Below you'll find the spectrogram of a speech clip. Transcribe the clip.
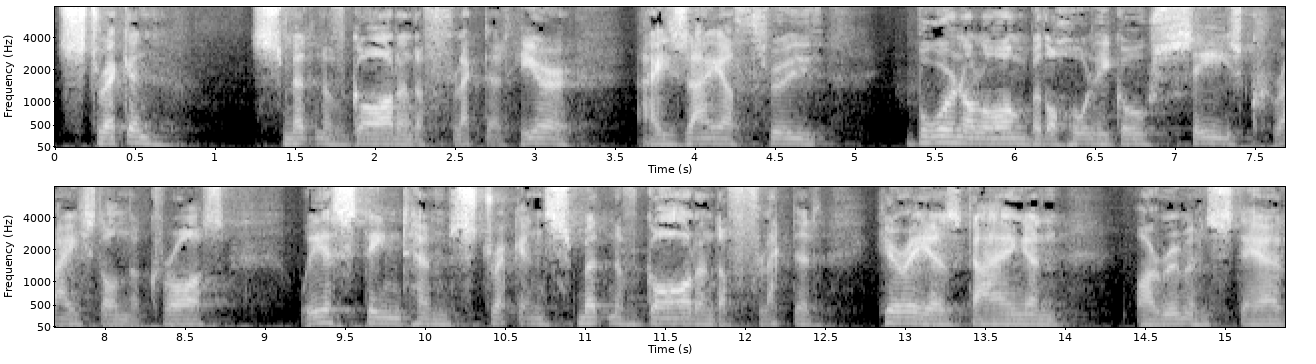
stricken smitten of God and afflicted. Here, Isaiah, through borne along by the Holy Ghost, sees Christ on the cross. We esteemed him stricken, smitten of God, and afflicted. Here he is dying in our room instead.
